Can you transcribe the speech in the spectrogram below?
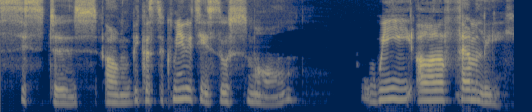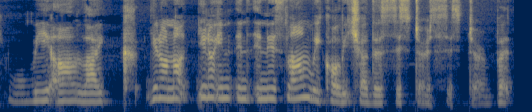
sisters um, because the community is so small. We are family. We are like, you know, not, you know, in, in, in Islam, we call each other sister, sister, but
